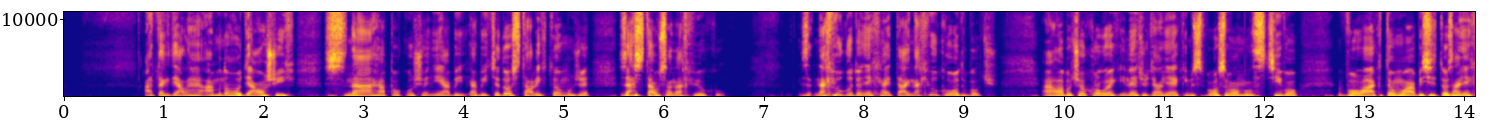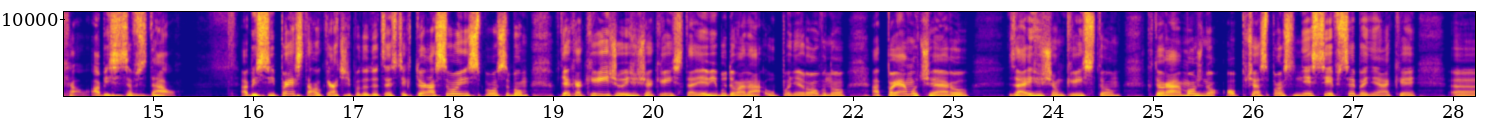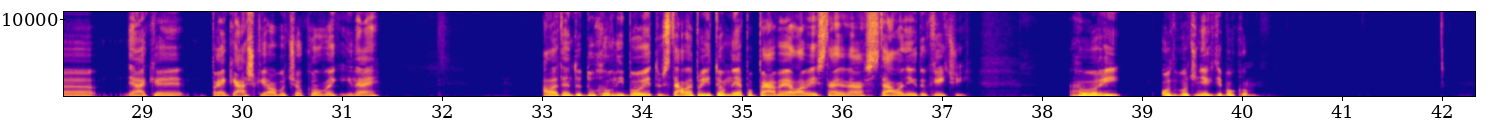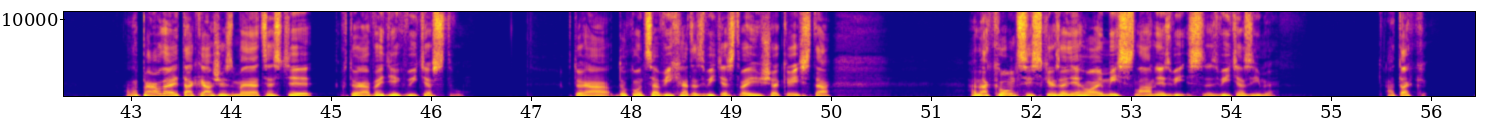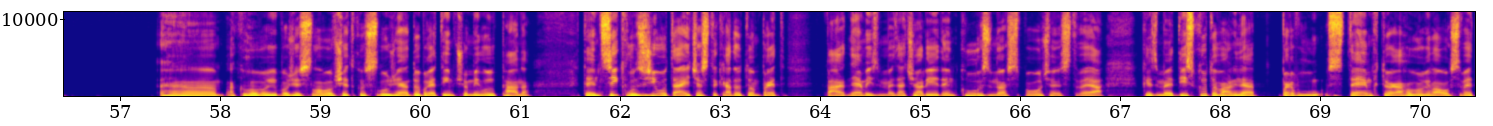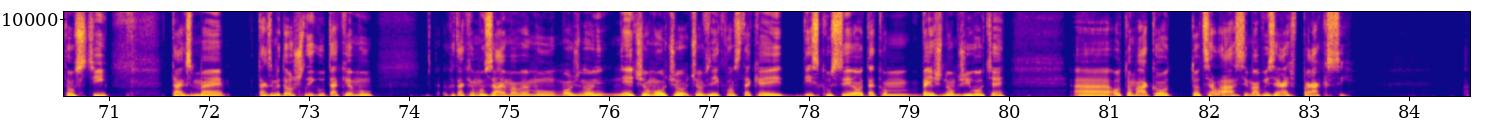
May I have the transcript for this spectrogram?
A tak ďalej. A mnoho ďalších snách a pokušení, aby, aby ťa dostali k tomu, že zastav sa na chvíľku na chvíľku to nechaj tak, na chvíľku odboč. Alebo čokoľvek iné, čo ťa nejakým spôsobom lstivo volá k tomu, aby si to zanechal, aby si sa vzdal. Aby si prestal kráčať po tejto ceste, ktorá svojím spôsobom vďaka krížu Ježiša Krista je vybudovaná úplne rovno a priamočiaro za Ježišom Kristom, ktorá možno občas proste nesie v sebe nejaké, uh, nejaké prekážky alebo čokoľvek iné, ale tento duchovný boj je tu stále prítomný a po pravej a ľavej strane nás stále niekto kričí. A hovorí, odboč niekde bokom. Ale pravda je taká, že sme na ceste, ktorá vedie k víťazstvu. Ktorá dokonca vychádza z víťazstva Ježiša Krista a na konci skrze Neho aj my slávne zvíťazíme. A tak ako hovorí Bože slovo, všetko slúži na dobre tým, čo milujú pána. Ten cyklus života je častokrát o tom, pred pár dňami sme začali jeden kurz na spoločenstve a keď sme diskutovali na prvú z tém, ktorá hovorila o svetosti, tak sme, tak sme došli ku takému k takému zaujímavému možno niečomu, čo, čo vzniklo z takej diskusie o takom bežnom živote a o tom, ako to celé asi má vyzerať v praxi.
